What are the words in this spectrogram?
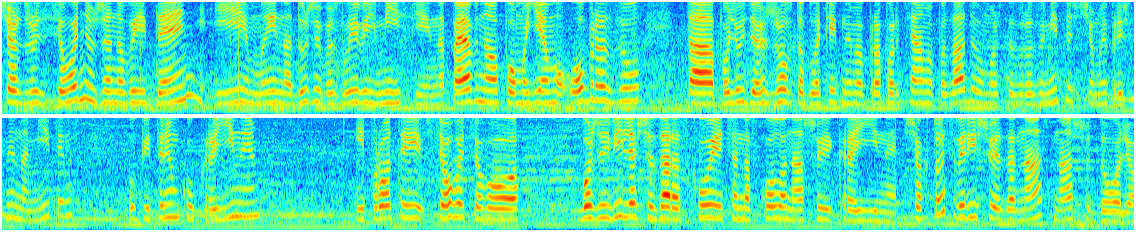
Що ж, друзі, сьогодні вже новий день, і ми на дуже важливій місії. Напевно, по моєму образу та по людях з жовто-блакитними прапорцями позаду ви можете зрозуміти, що ми прийшли на мітинг у підтримку України і проти всього цього божевілля, що зараз коїться навколо нашої країни, що хтось вирішує за нас нашу долю.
